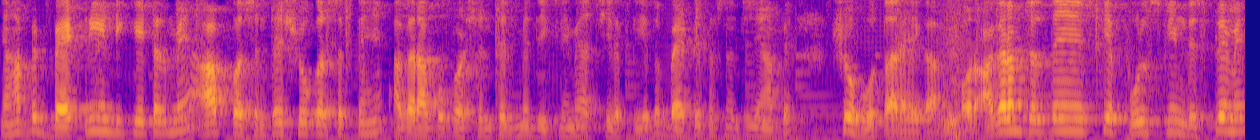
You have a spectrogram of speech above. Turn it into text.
यहाँ पे बैटरी इंडिकेटर में आप परसेंटेज शो कर सकते हैं। अगर आपको परसेंटेज में देखने में अच्छी लगती है तो बैटरी परसेंटेज यहाँ पे शो होता रहेगा। और अगर हम चलते हैं इसके फुल स्क्रीन डिस्प्ले में।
